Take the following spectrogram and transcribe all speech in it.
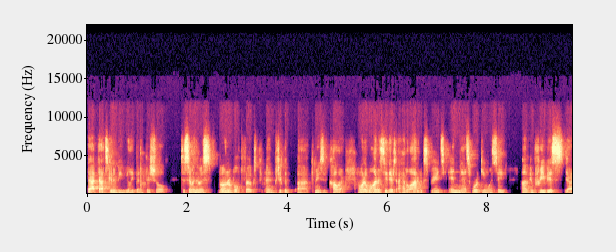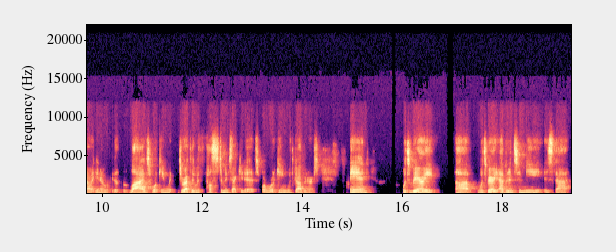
that that's going to be really beneficial to some of the most vulnerable folks, and particularly uh, communities of color. And what I want to say there is, I've had a lot of experience in this, working with, say, um, in previous, uh, you know, lives, working with directly with health system executives or working with governors. And what's very uh, what's very evident to me is that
